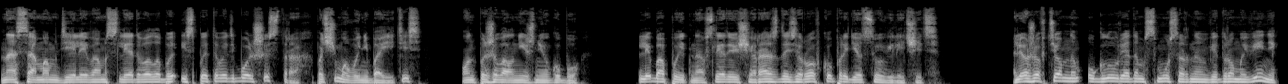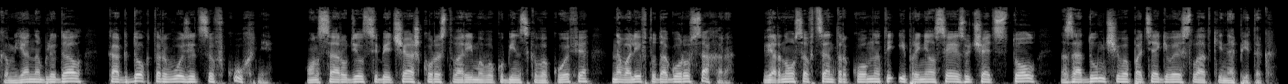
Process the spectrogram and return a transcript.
На самом деле вам следовало бы испытывать больший страх. Почему вы не боитесь?» Он пожевал нижнюю губу. «Любопытно, в следующий раз дозировку придется увеличить». Лежа в темном углу рядом с мусорным ведром и веником, я наблюдал, как доктор возится в кухне. Он соорудил себе чашку растворимого кубинского кофе, навалив туда гору сахара, вернулся в центр комнаты и принялся изучать стол, задумчиво потягивая сладкий напиток.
